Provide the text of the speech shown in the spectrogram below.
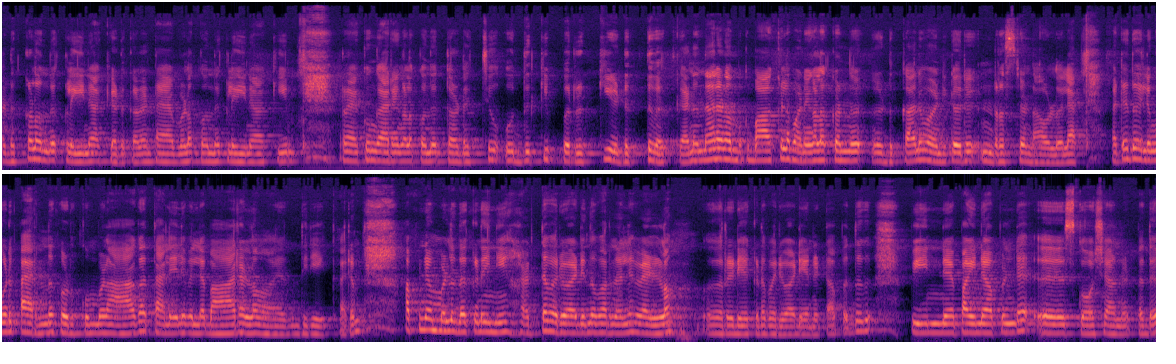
അടുക്കള ഒന്ന് ക്ലീൻ ആക്കി എടുക്കണം. ടേബിളൊക്കെ ഒന്ന് ക്ലീൻ ആക്കി റാക്കും കാര്യങ്ങളൊക്കെ ഒന്ന് തുടച്ച് ഒതുക്കി പെറുക്കി എടുത്ത് വെക്കുകയാണ് എന്നാലാണ് നമുക്ക് ബാക്കിയുള്ള പണികളൊക്കെ ഒന്ന് എടുക്കാൻ വേണ്ടിയിട്ട് ഒരു ഇൻട്രസ്റ്റ് ഉണ്ടാവുള്ളൂ അല്ലേ? മറ്റേതെല്ലാം കൂടി പരന്ന് കൊടുക്കുമ്പോൾ ആകെ തലയിൽ വല്ല ഭാരമുള്ള മാതിരിക്കാരും അപ്പം നമ്മൾ ഇതൊക്കെ ഇനി അടുത്ത പരിപാടി എന്ന് പറഞ്ഞാൽ വെള്ളം റെഡിയാക്കുന്ന പരിപാടിയാണ് കേട്ടോ. അപ്പം ഇത് പിന്നെ പൈനാപ്പിളിന്റെ സ്കോഷാണ് ഇട്ടത്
